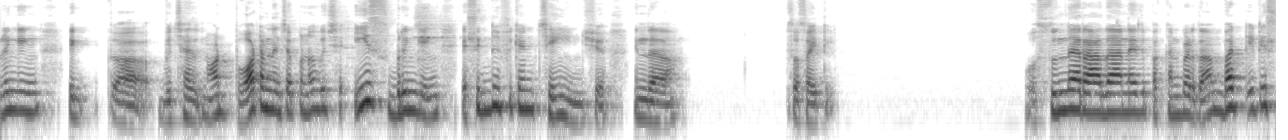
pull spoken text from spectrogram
bringing which has not but నేను చెప్పను which is bringing a significant change in the society వస్తుందా రాదా అనేది పక్కన పెడదాం but it is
